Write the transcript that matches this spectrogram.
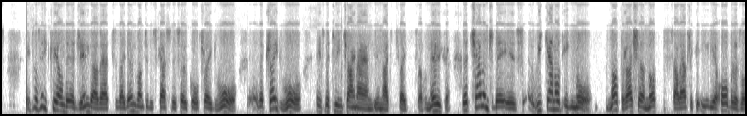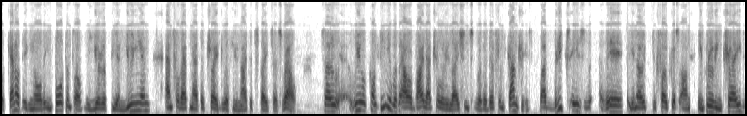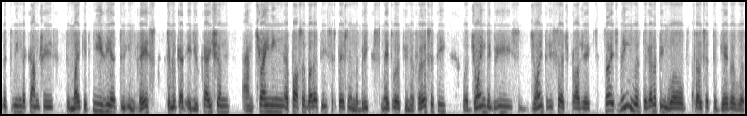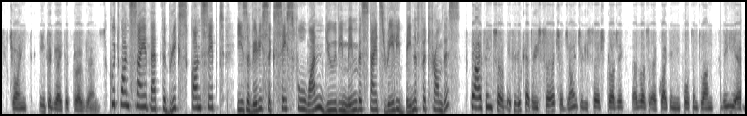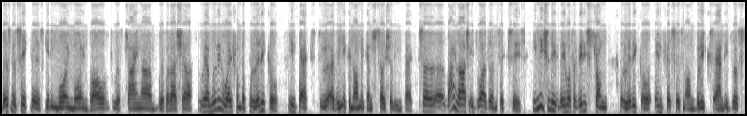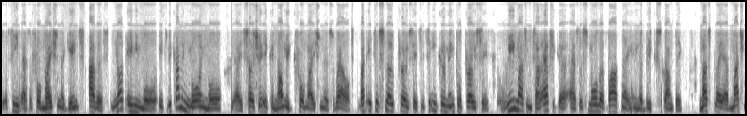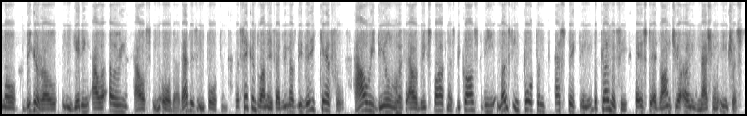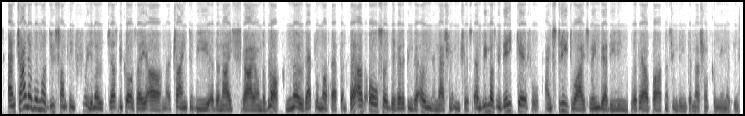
It was very clear on the agenda that they don't want to discuss the so-called trade war. The trade war is between China and the United States of America. The challenge there is we cannot ignore, not Russia, not South Africa, India or Brazil cannot ignore the importance of the European Union and for that matter trade with the United States as well. So uh, we will continue with our bilateral relations with the different countries, but BRICS is there, you know, to focus on improving trade between the countries, to make it easier to invest, to look at education, and training uh, possibilities, especially in the BRICS Network University with joint degrees, joint research projects. So it's bringing the developing world closer together with joint integrated programs. Could one say that the BRICS concept is a very successful one? Do the member states really benefit from this? Yeah, I think so. If you look at research, a joint research project, that was uh, quite an important one. The uh, business sector is getting more and more involved with China, with Russia. We are moving away from the political impact to uh, the economic and social impact. So uh, by and large, it was a success. Initially, there was a very strong political emphasis on BRICS and it was seen as a formation against others. Not anymore. It's becoming more and more a socio-economic formation as well. But it's a slow process. It's an incremental process. We must in South Africa, as a smaller partner in the BRICS context, must play a much more bigger role in getting our own house in order. That is important. The second one is that we must be very careful how we deal with our BRICS partners because the most important aspect in diplomacy is to advance your own national interest. And China will not do something, for, you know, just because they are trying to be the nice guy on the block. No, that will not happen. They are also developing their own national interest. And we must be very careful and streetwise when we are dealing with our partners in the international community.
